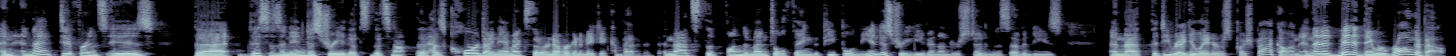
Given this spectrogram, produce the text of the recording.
and and that difference is that this is an industry that's that's not that has core dynamics that are never going to make it competitive. And that's the fundamental thing that people in the industry even understood in the 70s and that the deregulators pushed back on and then admitted they were wrong about.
